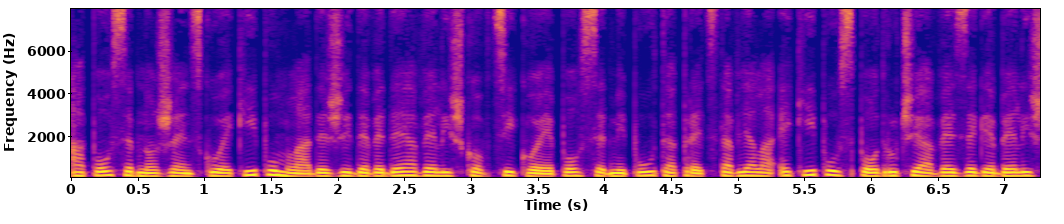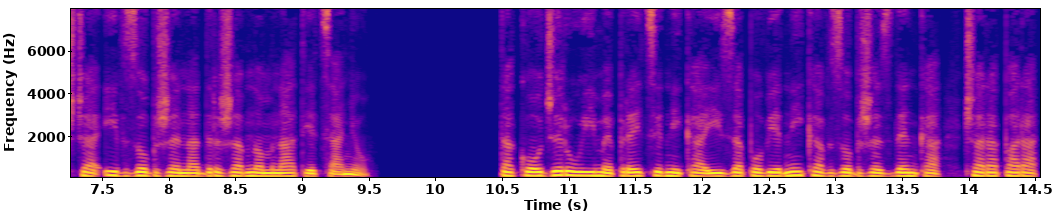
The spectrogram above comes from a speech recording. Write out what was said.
a posebno žensku ekipu mladeži DVD-a Veliškovci koje je po sedmi puta predstavljala ekipu s područja VZG Belišća i Vzobže na državnom natjecanju. Također u ime predsjednika i zapovjednika Vzobže Zdenka, Čarapara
